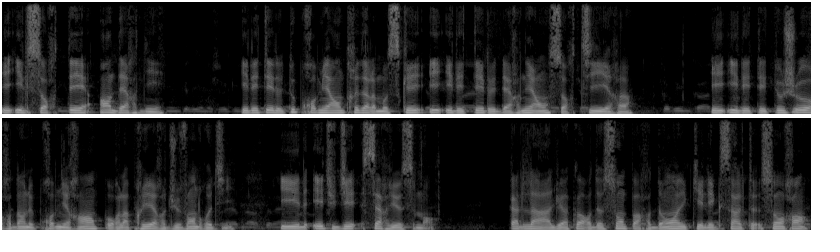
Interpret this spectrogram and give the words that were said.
et il sortait en dernier. Il était le tout premier à entrer dans la mosquée et il était le dernier à en sortir. Et il était toujours dans le premier rang pour la prière du vendredi. Il étudiait sérieusement. Qu'Allah lui accorde son pardon et qu'il exalte son rang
